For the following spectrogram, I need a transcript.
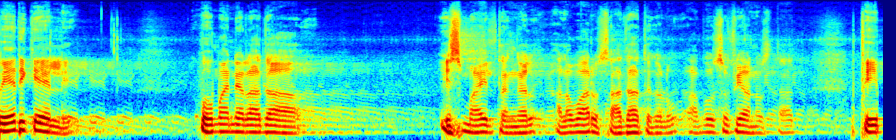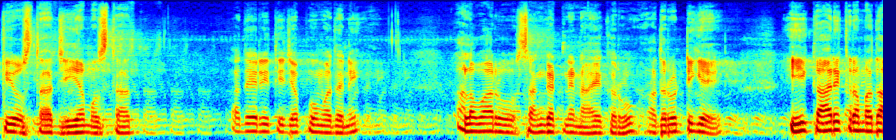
ವೇದಿಕೆಯಲ್ಲಿ ಬಹುಮಾನ್ಯರಾದ ಇಸ್ಮಾಯಿಲ್ ತಂಗಲ್, ಹಲವಾರು ಸಾಧಾತಗಳು ಅಬು ಸುಫಿಯಾನ್ ಉಸ್ತಾದ್ ಪಿ ಪಿ ಉಸ್ತಾದ್ ಜಿ ಎಂ ಉಸ್ತಾದ್, ಅದೇ ರೀತಿ ಜಪ್ಪು ಮದನಿ, ಹಲವಾರು ಸಂಘಟನೆ ನಾಯಕರು. ಅದರೊಟ್ಟಿಗೆ ಈ ಕಾರ್ಯಕ್ರಮದ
